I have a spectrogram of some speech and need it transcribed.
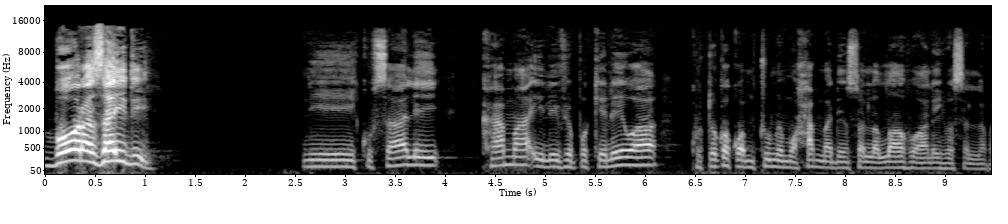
bora zaidi ni kusali kama ilivyopokelewa kutoka kwa mtume muhammadin salllahu alaihi wasallam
